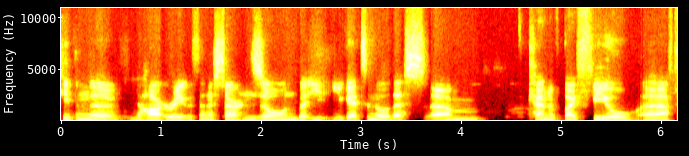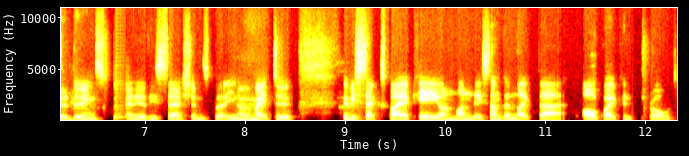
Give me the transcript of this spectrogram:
keeping the heart rate within a certain zone. But you, you get to know this um, kind of by feel uh, after doing so many of these sessions. But you know we might do maybe six by a k on Monday, something like that, all quite controlled.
